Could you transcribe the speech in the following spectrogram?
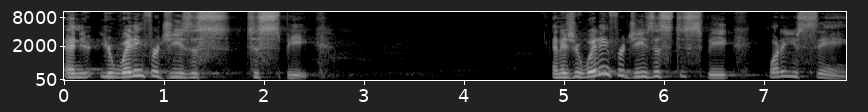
and you're, you're waiting for Jesus to speak. And as you're waiting for Jesus to speak, what are you seeing?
